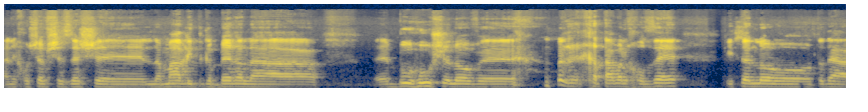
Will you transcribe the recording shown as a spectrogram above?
אני חושב שזה שלמר התגבר על ה boohoo שלו וחתם על חוזה, ייתן לו, אתה יודע,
